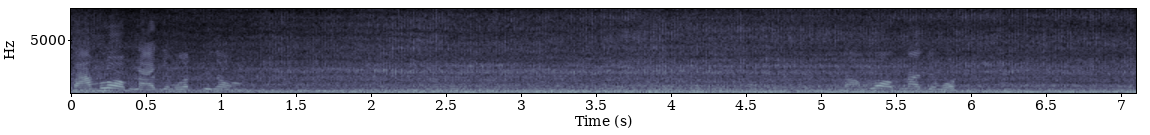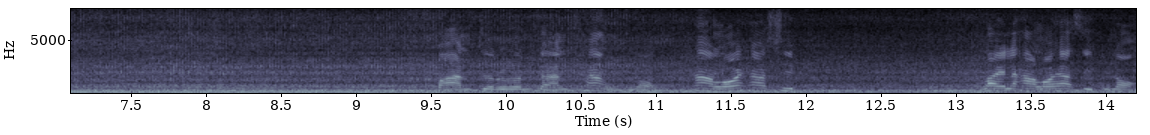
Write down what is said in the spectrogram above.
สามรอบน่าจะหมดพี่น้องสามรอบน่าจะหมดบ้านเจริญการช่างพี่น้องห้าร้อยห้าสิบไล่ละห้าร้อยห้าสิบพี่น้อง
